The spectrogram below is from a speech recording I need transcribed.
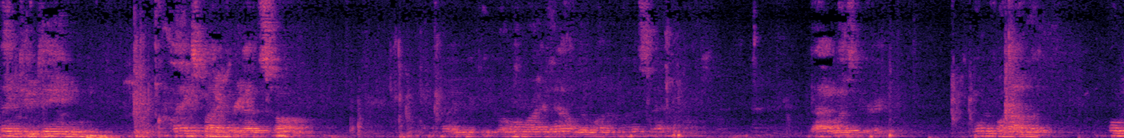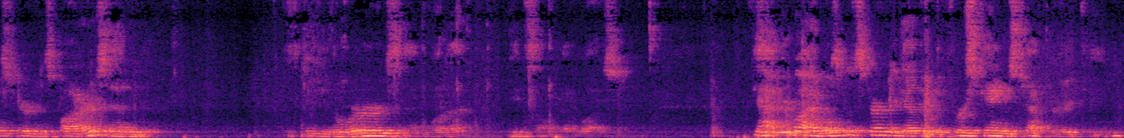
Thank you, Dean. Thanks, Mike, for that song. Probably we could go home right now and what I'm going to say. That was great. It's wonderful how the Holy Spirit inspires and gives you the words and what a neat song that was. If you have your Bibles, let's turn together to 1 Kings chapter 18.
